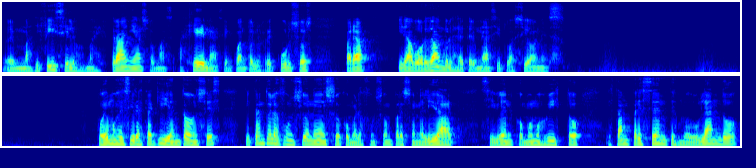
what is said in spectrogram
eh, más difíciles o más extrañas o más ajenas en cuanto a los recursos para ir abordando las determinadas situaciones. Podemos decir hasta aquí entonces que tanto la función ello como la función personalidad, si bien como hemos visto, están presentes modulando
